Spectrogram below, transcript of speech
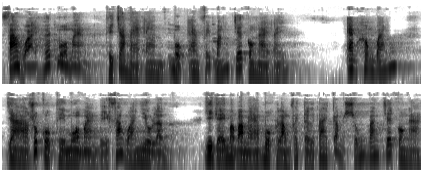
phá hoại hết mùa màng, thì cha mẹ em buộc em phải bắn chết con nai ấy. Em không bắn, và rốt cuộc thì mùa màng bị phá hoại nhiều lần. Vì vậy mà bà mẹ buộc lòng phải tự tay cầm súng bắn chết con nai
